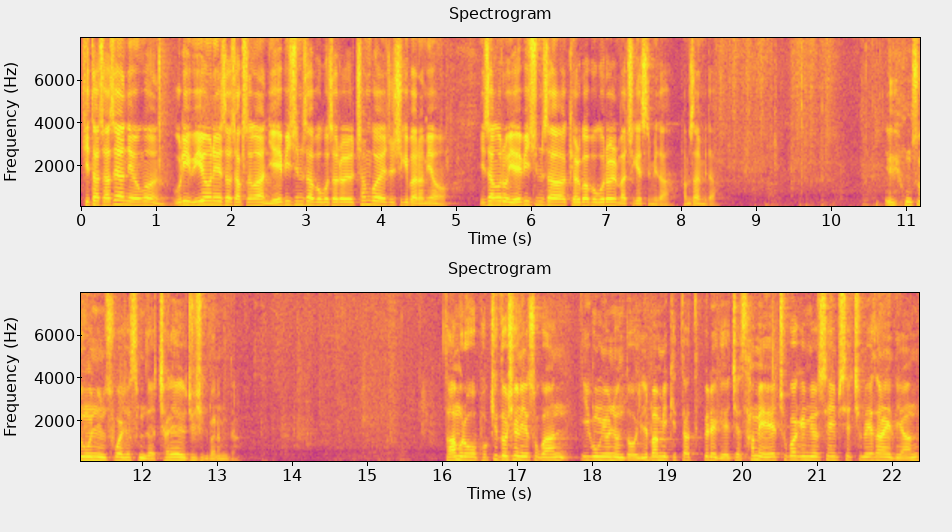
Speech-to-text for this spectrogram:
기타 자세한 내용은 우리 위원회에서 작성한 예비 심사 보고서를 참고해 주시기 바라며 이상으로 예비 심사 결과 보고를 마치겠습니다. 감사합니다. 예, 의원님 수고하셨습니다. 자리해 주시기 바랍니다. 다음으로 복지도시원회 소관 2025년도 일반 및 기타 특별회계 제3회 추가경정 세입 세출 예산안에 대한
